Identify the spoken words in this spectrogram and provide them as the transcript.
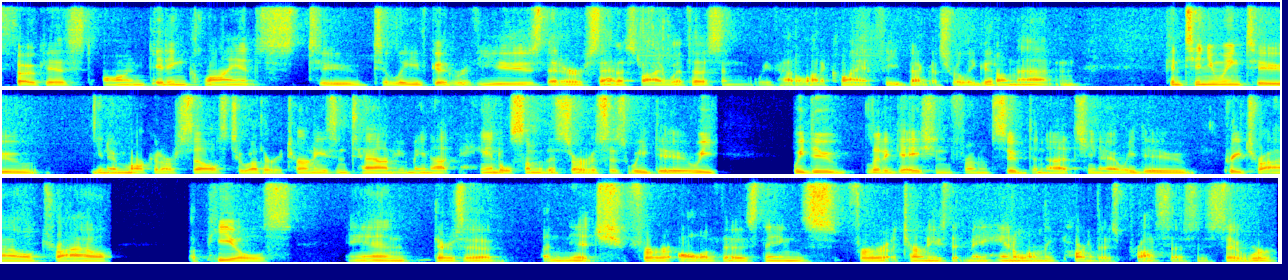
focused on getting clients to to leave good reviews that are satisfied with us and we've had a lot of client feedback that's really good on that and continuing to you know market ourselves to other attorneys in town who may not handle some of the services we do we we do litigation from soup to nuts. You know, we do pretrial, trial, appeals, and there's a, a niche for all of those things for attorneys that may handle only part of those processes. So we're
